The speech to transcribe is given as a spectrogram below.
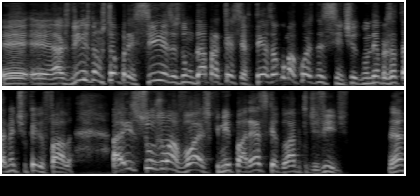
é, é, as linhas não estão precisas, não dá para ter certeza, alguma coisa nesse sentido, não lembro exatamente o que ele fala. Aí surge uma voz que me parece que é do árbitro de vídeo, né?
